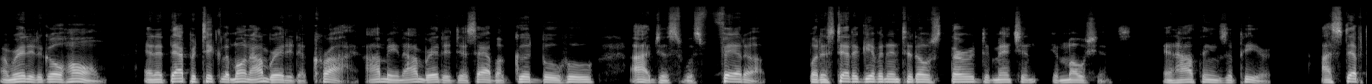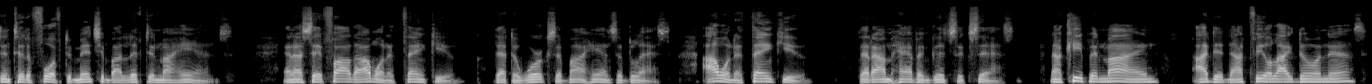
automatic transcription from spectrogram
I'm ready to go home. And at that particular moment, I'm ready to cry. I mean, I'm ready to just have a good boo hoo. I just was fed up. But instead of giving into those third dimension emotions and how things appear, I stepped into the fourth dimension by lifting my hands. And I said, Father, I want to thank you that the works of my hands are blessed. I want to thank you that I'm having good success. Now, keep in mind, I did not feel like doing this.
